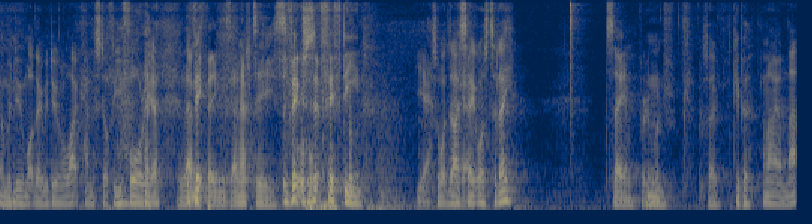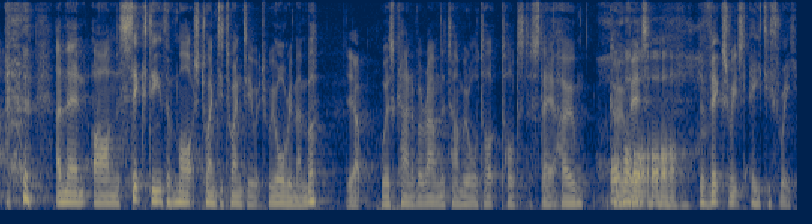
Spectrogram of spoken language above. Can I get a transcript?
and were doing what they were doing, all that kind of stuff, euphoria. the, Them things, NFTs. the VIX is at 15. yeah. So what did I okay. say it was today? Same, pretty Mm. much. So keep a, an eye on that. and then on the 16th of March 2020, which we all remember, Yep. Was kind of around the time we were all to- told to stay at home, COVID. Oh, The VIX reached 83.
